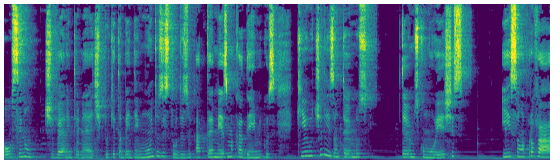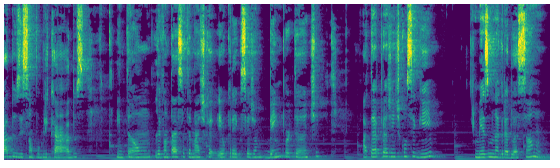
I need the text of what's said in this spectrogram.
ou se não tiver na internet, porque também tem muitos estudos, até mesmo acadêmicos, que utilizam termos, termos como estes e são aprovados e são publicados então, levantar essa temática eu creio que seja bem importante, até para a gente conseguir, mesmo na graduação,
